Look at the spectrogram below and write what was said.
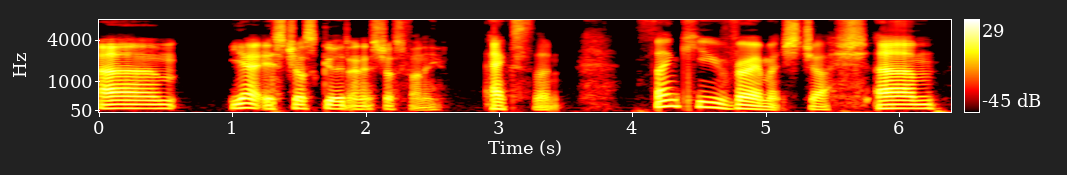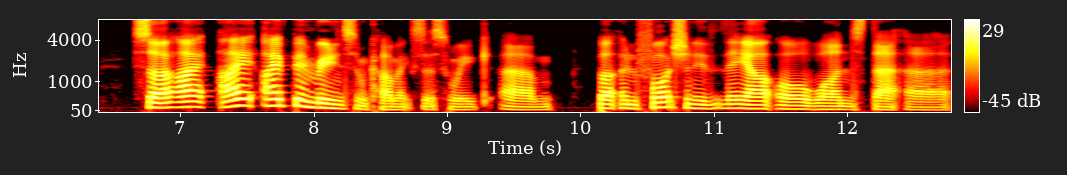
Um, yeah, it's just good and it's just funny. excellent. Thank you very much, Josh. Um, so I, I, I've been reading some comics this week. Um, but unfortunately, they are all ones that uh,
